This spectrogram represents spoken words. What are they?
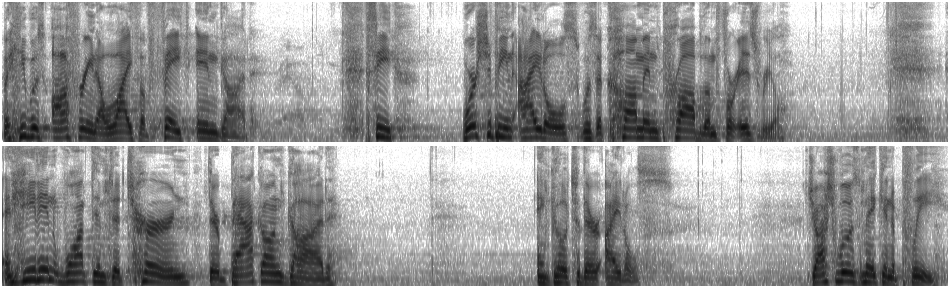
but he was offering a life of faith in God. See, worshiping idols was a common problem for Israel. And he didn't want them to turn their back on God and go to their idols. Joshua was making a plea.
